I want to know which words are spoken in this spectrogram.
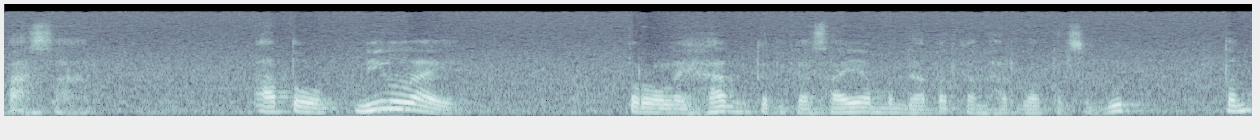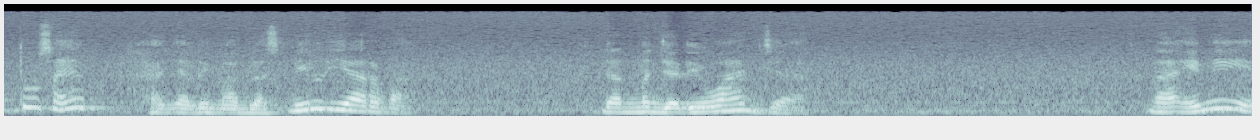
pasar atau nilai perolehan ketika saya mendapatkan harta tersebut, tentu saya hanya 15 miliar, Pak. Dan menjadi wajar. Nah, ini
